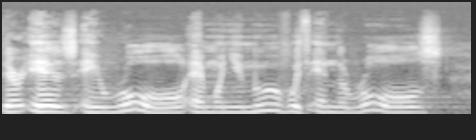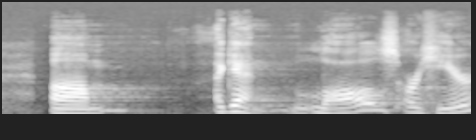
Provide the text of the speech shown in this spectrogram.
there is a rule, and when you move within the rules, um, again, laws are here.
